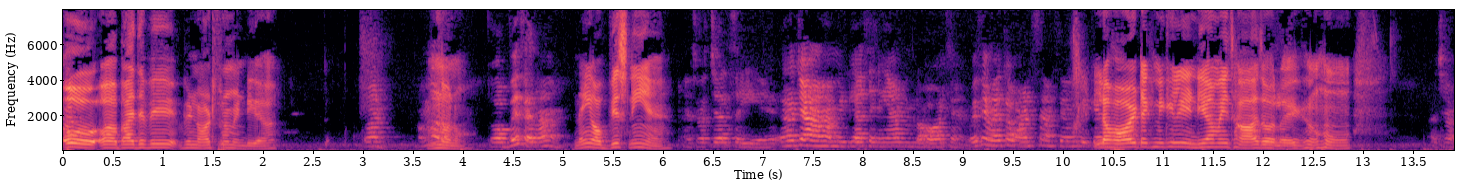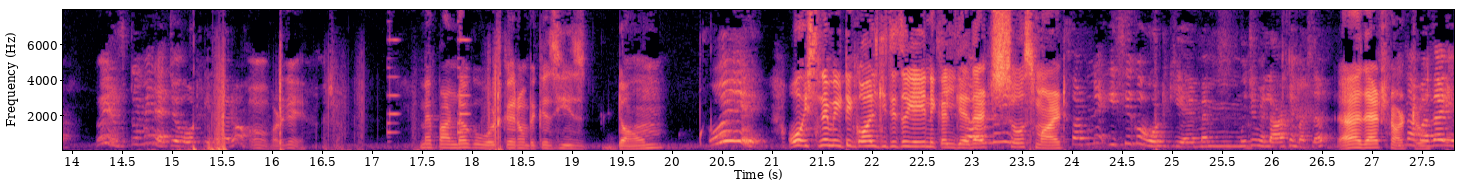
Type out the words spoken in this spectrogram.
आई मेंट बगैरत यू नो वो said भले गैरत बाहुबली अच्छा तो ऑब्वियस है ना? नहीं ऑब्वियस नहीं है. चल सही है। अच्छा हम इंडिया से नहीं हम लाहौर से वैसे मैं तो से हूँ लेकिन लाहौर टेक्निकली इंडिया में ही था तो लाइक अच्छा। ओए तुम ही रहते हो वोट करो ओ बढ़ गए अच्छा। मैं पांडा को वोट कर रहा हूँ बिकॉज़ ही इज़ डॉम ओए! ओ इसने मीटिंग कॉल की थी तो यही निकल गया। दैट्स सो स्मार्ट सबने इसी को वोट किया है। मैं मुझे मिला के मतलब। दैट्स नॉट ट्रू पता है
